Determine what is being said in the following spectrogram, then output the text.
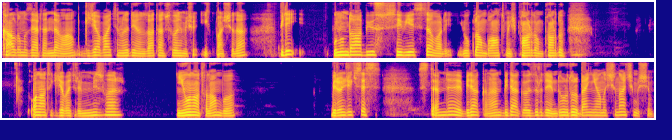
Kaldığımız yerden devam. Gigabyte'ın Radeon zaten söylemişim ilk başta da. Bir de bunun daha bir üst seviyesi de var. Yok lan bu 60. Pardon pardon. 16 GB RAM'imiz var. Niye 16 lan bu? Bir önceki ses sistemde bir dakika lan bir dakika özür dilerim dur dur ben yanlışını açmışım.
